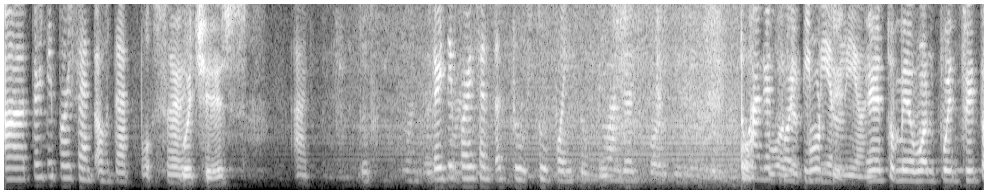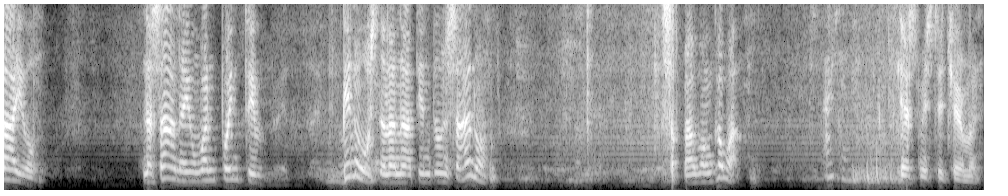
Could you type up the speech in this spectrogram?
Uh, 30% of that po, sir. Which is? At 30% at 2, 2.2 billion. 240 million. Eh, ito may 1.3 tayo. Na sana yung 1.3, binuhos na lang natin doon sa ano? Sa pawang gawa. Okay. Yes, Mr. Chairman.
